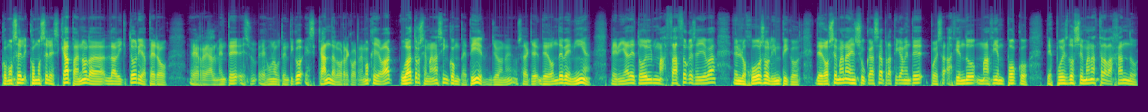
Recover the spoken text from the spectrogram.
cómo, se, cómo se le escapa, ¿no? La, victoria, pero realmente es, es, un auténtico escándalo. Recordemos que llevaba cuatro semanas sin competir, John, ¿eh? O sea, que ¿de dónde venía? Venía de todo el mazazo que se lleva en los Juegos Olímpicos, de dos semanas en su casa prácticamente pues haciendo más bien poco, después dos semanas trabajando,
